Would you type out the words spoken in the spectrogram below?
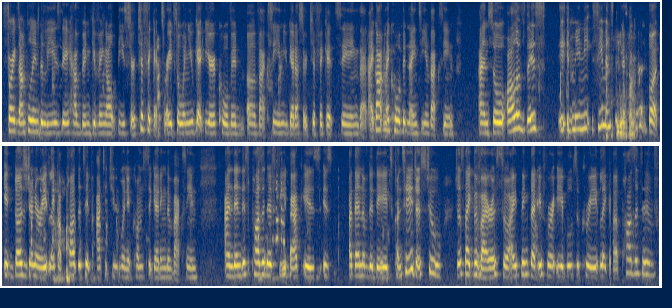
for example, in Belize, they have been giving out these certificates, right? So when you get your COVID uh, vaccine, you get a certificate saying that I got my COVID 19 vaccine. And so all of this, it, it may seem insignificant, but it does generate like a positive attitude when it comes to getting the vaccine. And then this positive feedback is is at the end of the day, it's contagious too, just like the virus. So I think that if we're able to create like a positive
